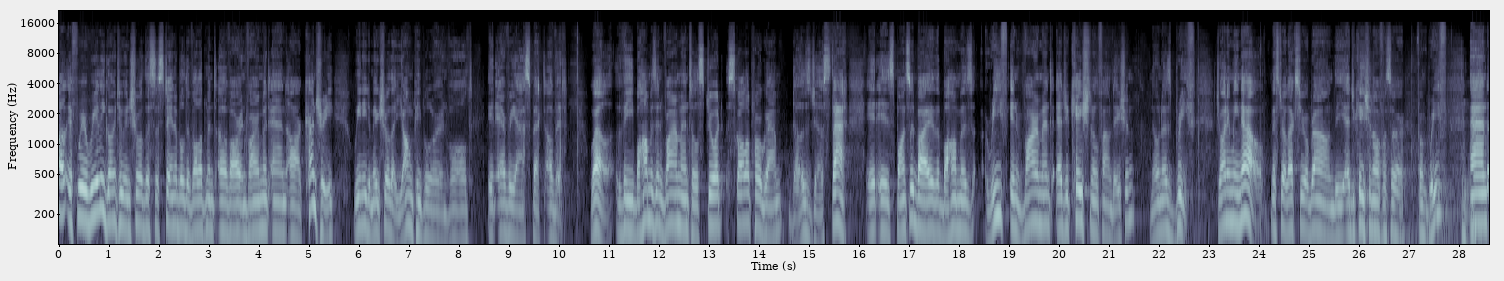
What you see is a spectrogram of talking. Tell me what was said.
Well, if we're really going to ensure the sustainable development of our environment and our country, we need to make sure that young people are involved in every aspect of it. Well, the Bahamas Environmental Steward Scholar Program does just that. It is sponsored by the Bahamas Reef Environment Educational Foundation, known as BREEF. Joining me now, Mr. Alexio Brown, the education officer from BREEF, and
